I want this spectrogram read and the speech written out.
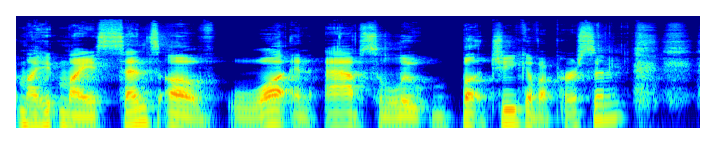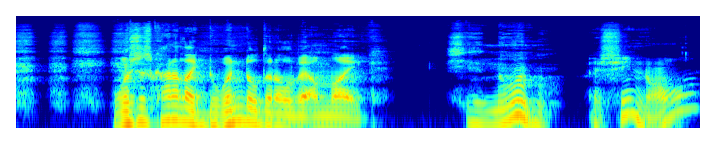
my my sense of what an absolute butt cheek of a person was just kind of like dwindled a little bit. I'm like, She's normal. is she normal?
